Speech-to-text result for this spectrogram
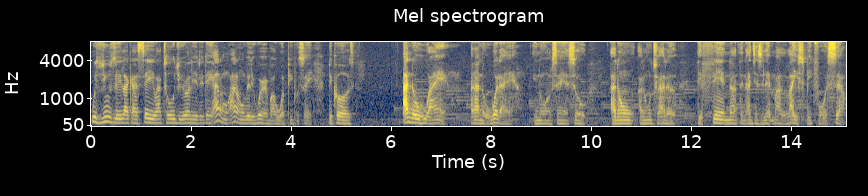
Which usually, like I say, I told you earlier today, I don't I don't really worry about what people say because I know who I am and I know what I am. You know what I'm saying? So I don't I don't try to defend nothing. I just let my life speak for itself.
